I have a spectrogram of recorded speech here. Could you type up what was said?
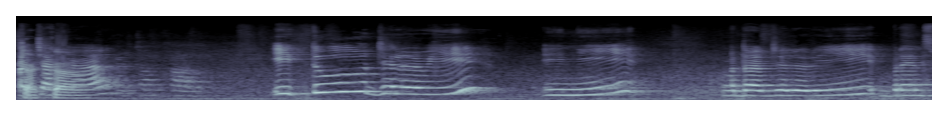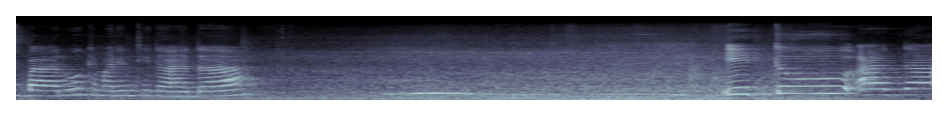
cakar. Itu jewelry. Ini model jewelry brand baru kemarin tidak ada. Itu ada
